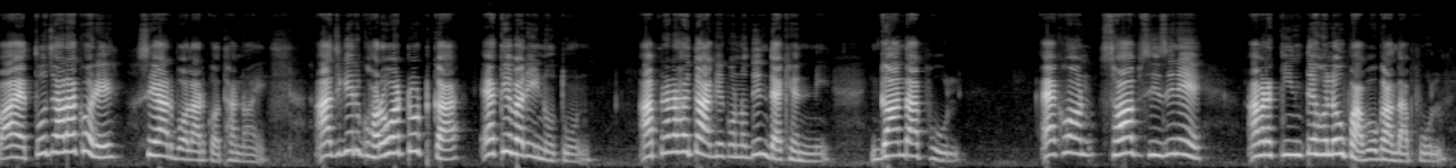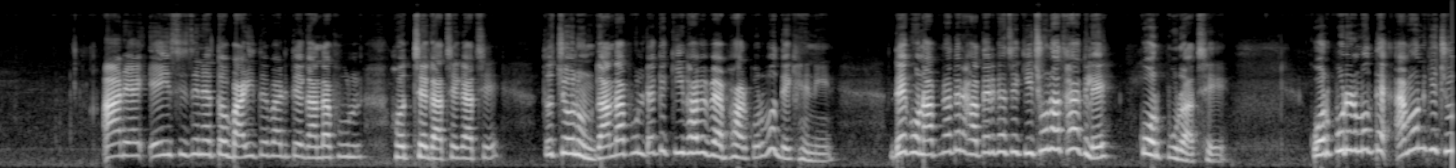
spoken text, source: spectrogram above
পা এত জ্বালা করে, সে আর বলার কথা নয়। আজকের ঘরোয়া টোটকা একেবারেই নতুন। আপনারা হয়তো আগে কোনো দিন দেখেননি। গাঁদা ফুল। এখন সব সিজনে আমরা কিনতে হলেও পাবো গাঁদা ফুল। আর এই সিজনে তো বাড়িতে বাড়িতে গাঁদা ফুল হচ্ছে গাছে গাছে। তো চলুন, গাঁদা ফুলটাকে কীভাবে ব্যবহার করব দেখে নিন দেখুন, আপনাদের হাতের কাছে কিছু না থাকলে কর্পূর আছে। কর্পূরের মধ্যে এমন কিছু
